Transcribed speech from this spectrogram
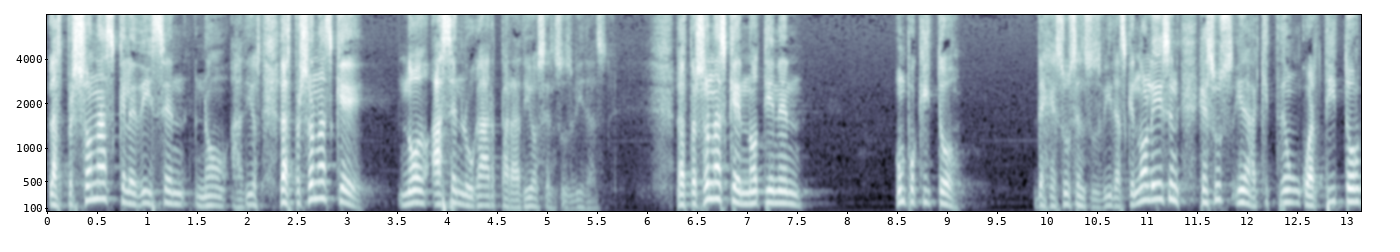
las personas que le dicen no a Dios, las personas que no hacen lugar para Dios en sus vidas, las personas que no tienen un poquito de Jesús en sus vidas, que no le dicen, Jesús, mira, aquí tengo un cuartito,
